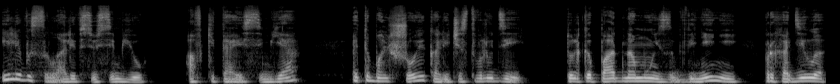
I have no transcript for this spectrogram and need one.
или высылали всю семью. А в Китае семья – это большое количество людей. Только по одному из обвинений проходило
